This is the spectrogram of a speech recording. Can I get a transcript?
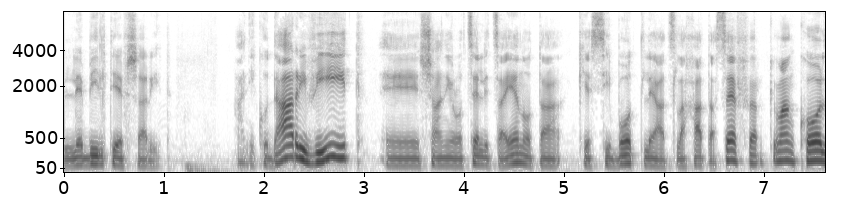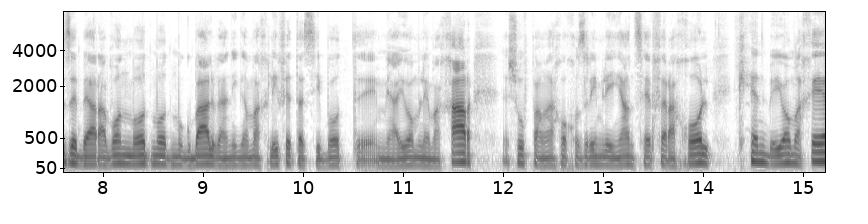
לבלתי אפשרית. הנקודה הרביעית אה, שאני רוצה לציין אותה כסיבות להצלחת הספר, כמובן כל זה בערבון מאוד מאוד מוגבל ואני גם מחליף את הסיבות אה, מהיום למחר. שוב פעם אנחנו חוזרים לעניין ספר החול, כן ביום אחר,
